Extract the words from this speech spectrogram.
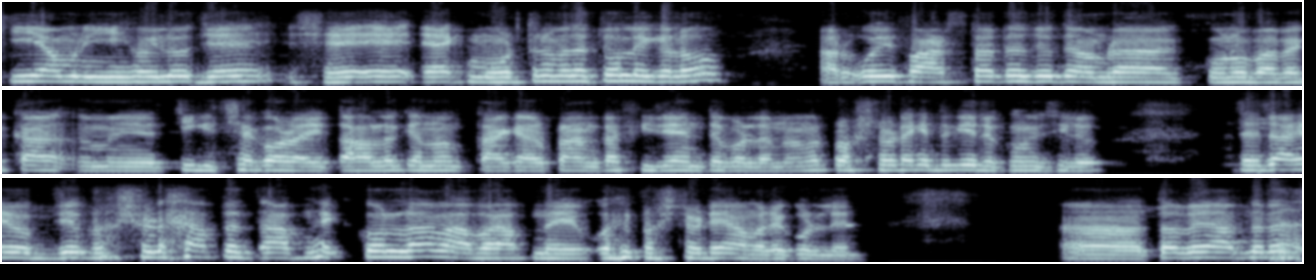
কি এমন ই হইল যে সে এক মুহূর্তের মধ্যে চলে গেল আর ওই ফার্স্টটাতে যদি আমরা কোনোভাবে মানে চিকিৎসা করাই তাহলে কেন তাকে আর প্রাণটা ফিরিয়ে আনতে পারলাম? আমার প্রশ্নটা কিন্তু এরকমই ছিল আচ্ছা, যাই হোক যে প্রশ্নটা আপনার আপনাকে করলাম আবার আপনি ওই প্রশ্নটাই আমারে করলেন তবে আপনারা এই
